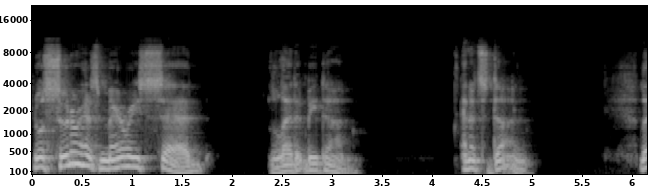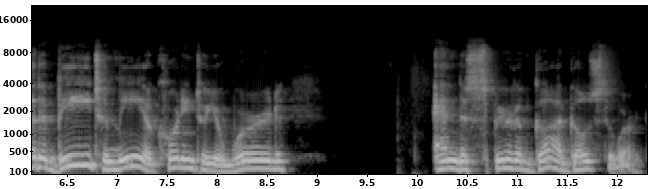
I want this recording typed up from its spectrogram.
No sooner has Mary said, Let it be done. And it's done. Let it be to me according to your word. And the Spirit of God goes to work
